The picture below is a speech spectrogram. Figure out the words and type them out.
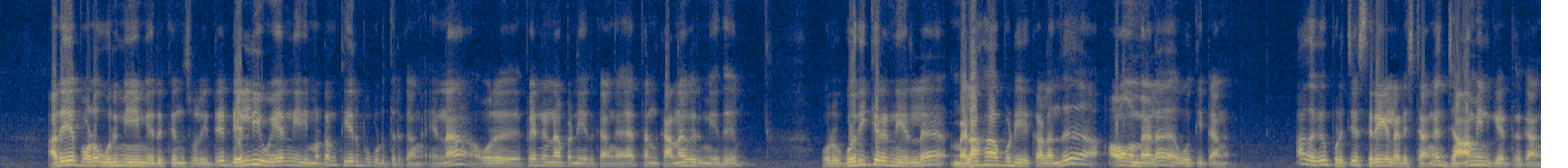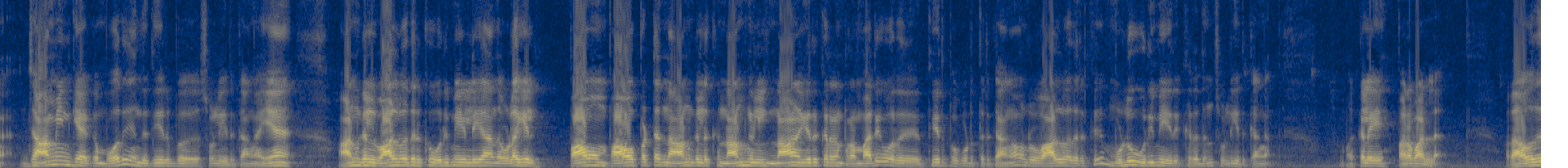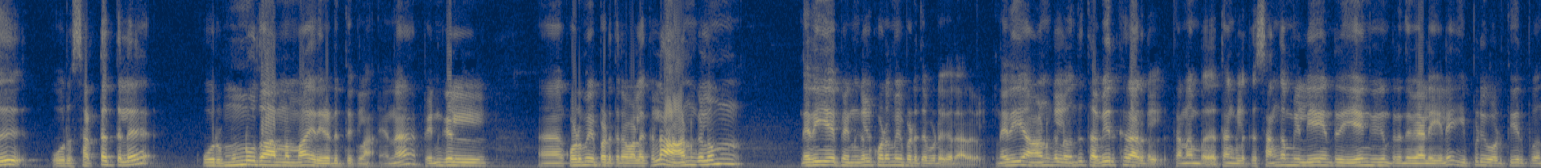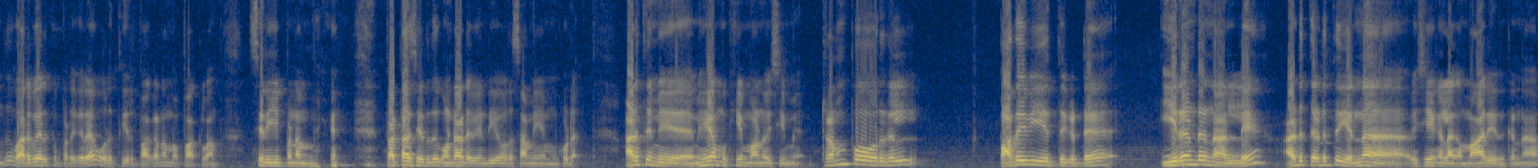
அதே போல் உரிமையும் இருக்குன்னு சொல்லிட்டு டெல்லி உயர்நீதிமன்றம் தீர்ப்பு கொடுத்துருக்காங்க. ஏன்னா ஒரு பெண் என்ன பண்ணியிருக்காங்க? தன் கணவர் மீது ஒரு கொதிக்கிற நீரில் மிளகா பொடியை கலந்து அவங்க மேலே ஊற்றிட்டாங்க அதுக்கு பிடிச்சி சிறையில் அடிச்சிட்டாங்க. ஜாமீன் கேட்டிருக்காங்க. ஜாமீன் கேட்கும்போது இந்த தீர்ப்பு சொல்லியிருக்காங்க. ஏன்? ஆண்கள் வாழ்வதற்கு உரிமை இல்லையா அந்த உலகில்? பாவம் பாவப்பட்ட இந்த ஆண்களுக்கு நான்கள் நான் இருக்கிறேன்ற மாதிரி ஒரு தீர்ப்பு கொடுத்துருக்காங்க. ஒரு வாழ்வதற்கு முழு உரிமை இருக்கிறதுன்னு சொல்லியிருக்காங்க. மக்களே பரவாயில்ல. அதாவது ஒரு சட்டத்தில் ஒரு முன்னுதாரணமாக இதை எடுத்துக்கலாம். ஏன்னா பெண்கள் கொடுமைப்படுத்துகிற வழக்கில் ஆண்களும் நிறைய பெண்கள் கொடுமைப்படுத்தப்படுகிறார்கள். நிறைய ஆண்கள் வந்து தவிர்க்கிறார்கள். தன தங்களுக்கு சங்கம் இல்லையே என்று இயங்குகின்ற இந்த வேலையிலே இப்படி ஒரு தீர்ப்பு வந்து வரவேற்கப்படுகிற ஒரு தீர்ப்பாக நம்ம பார்க்கலாம். சரி இப்போ நம்ம பட்டாசு எடுத்து கொண்டாட வேண்டிய ஒரு சமயம் கூட. அடுத்து மிக மிக முக்கியமான விஷயமே ட்ரம்ப் அவர்கள் பதவி ஏற்றுக்கிட்ட இரண்டு நாள்லே அடுத்தடுத்து என்ன விஷயங்கள் அங்கே மாறி இருக்குன்னா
